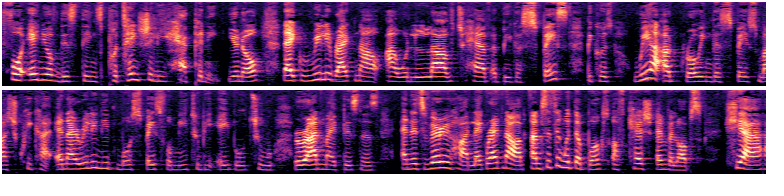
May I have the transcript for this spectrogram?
for any of these things potentially happening you know? Like really right now i would love to have a bigger space because we are outgrowing this space much quicker and I really need more space for me to be able to run my business. And it's very hard. Like right now I'm sitting with a box of cash envelopes here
